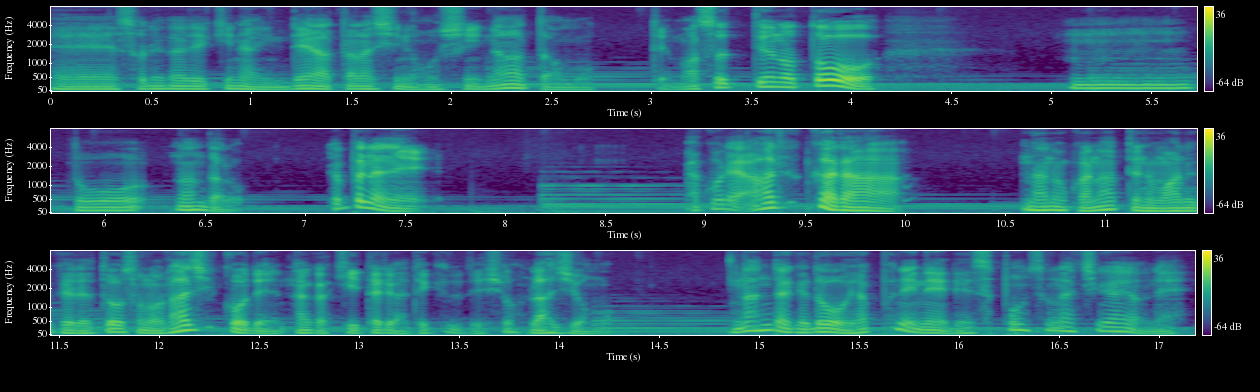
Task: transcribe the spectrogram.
えーそれができないんで新しいの欲しいなと思ってますっていうのとうーんとなんだろう。やっぱりねこれあるからなのかなっていうのもあるけれどそのラジコでなんか聞いたりはできるでしょ？ラジオも。なんだけどやっぱりねレスポンスが違うよね。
